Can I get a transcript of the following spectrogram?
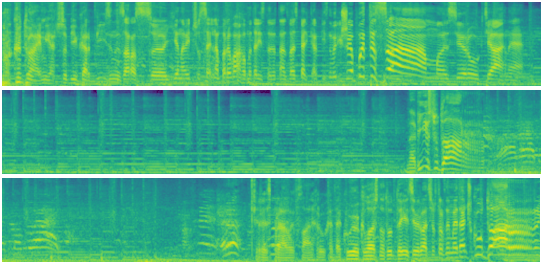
Прокидає м'яч собі Карпізін. І зараз е, є навіть чисельна перевага. Металіста 19-25 Карпізін вирішує бити сам. Сірук тягне. Навіс удар. Через правий фланг рух атакує. Класно. Тут вдається вірватися в штрафний майданчик. Удар!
